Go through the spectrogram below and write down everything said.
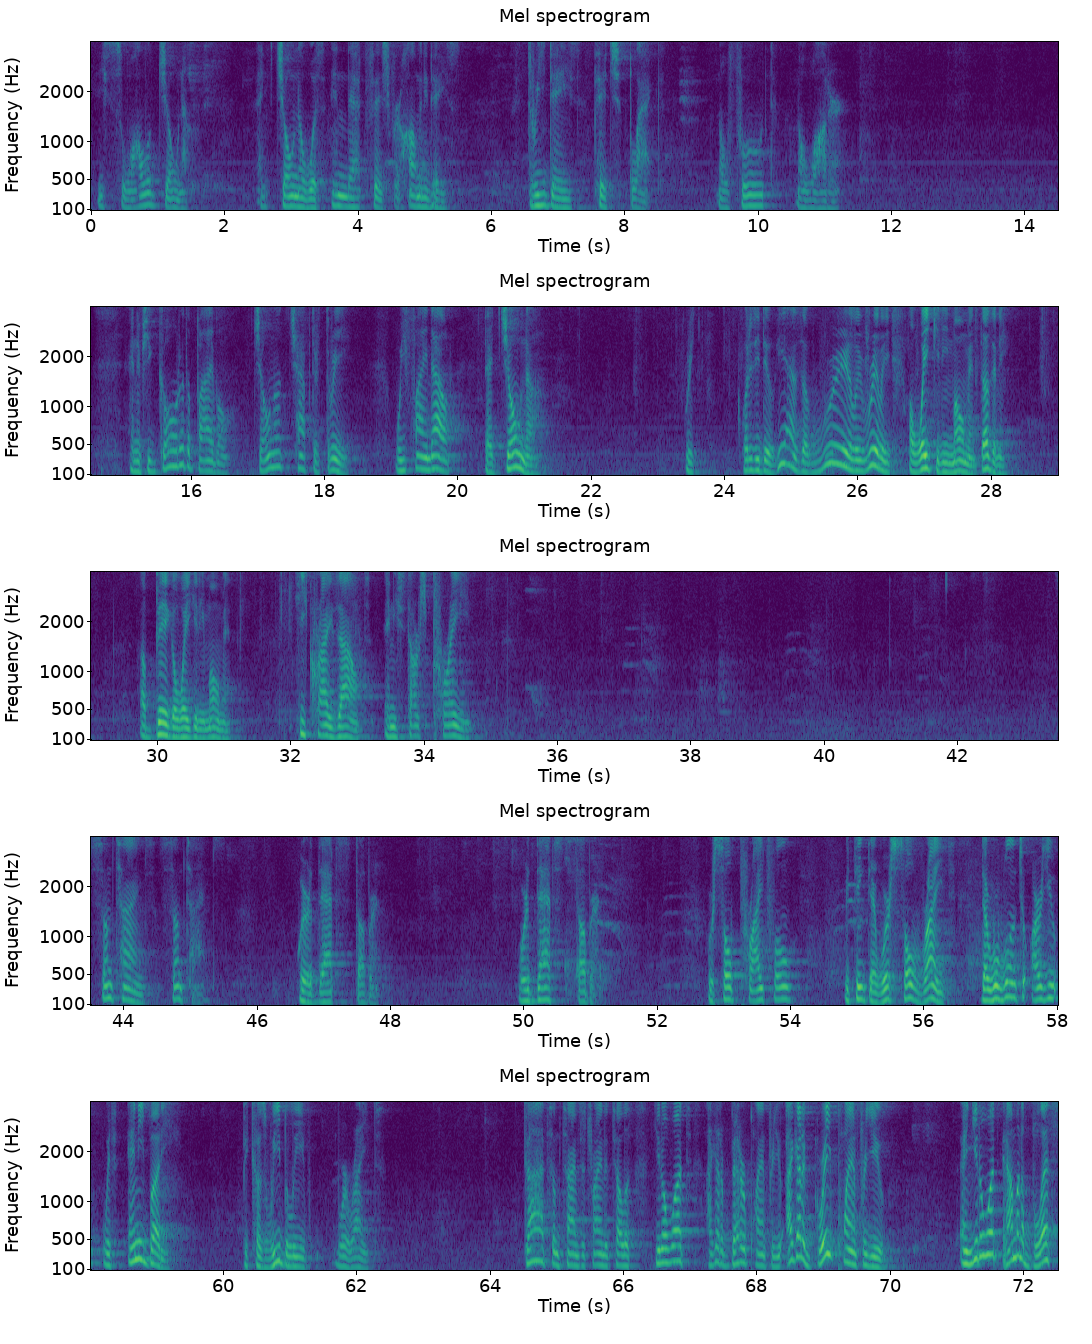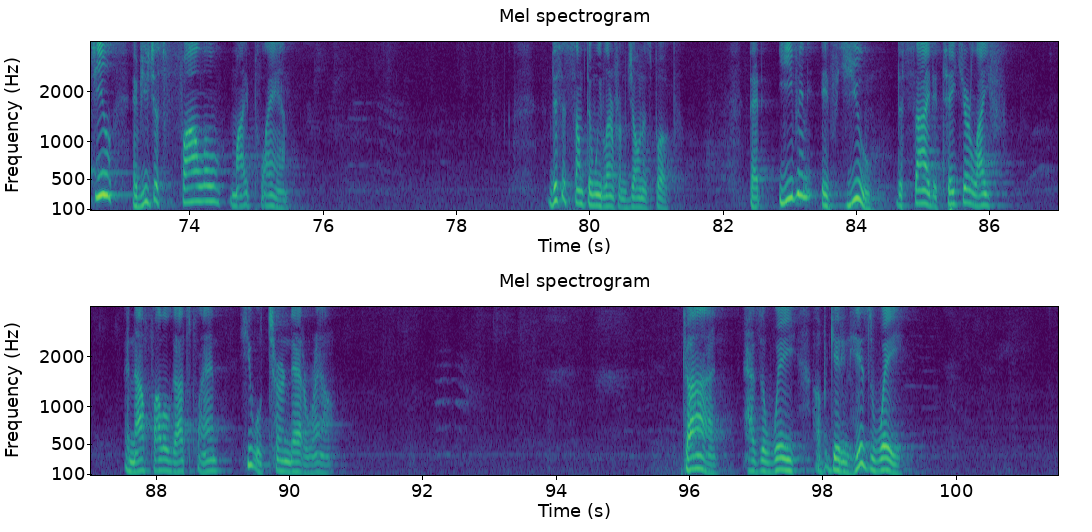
He swallowed Jonah. And Jonah was in that fish for how many days? Three days, pitch black. No food, no water. And if you go to the Bible, Jonah chapter 3, we find out that Jonah, what does he do? He has a really, really awakening moment, doesn't he? A big awakening moment. He cries out and he starts praying. Sometimes, sometimes, we're that stubborn. We're that stubborn. We're so prideful. We think that we're so right that we're willing to argue with anybody because we believe we're right. God sometimes is trying to tell us, you know what? I got a better plan for you. I got a great plan for you. And you know what? And I'm going to bless you if you just follow my plan. This is something we learn from Jonah's book that even if you decide to take your life and not follow God's plan, He will turn that around. God has a way of getting His way.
